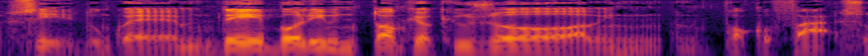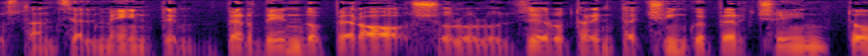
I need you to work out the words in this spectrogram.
Sì, dunque deboli, Tokyo ha chiuso in, poco fa sostanzialmente, perdendo però solo lo 0,35%,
